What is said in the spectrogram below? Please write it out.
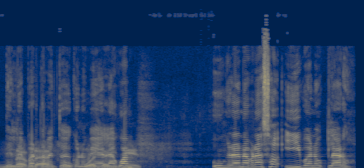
del Departamento de Economía de la UAM. Inés. Un gran abrazo y bueno, claro,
